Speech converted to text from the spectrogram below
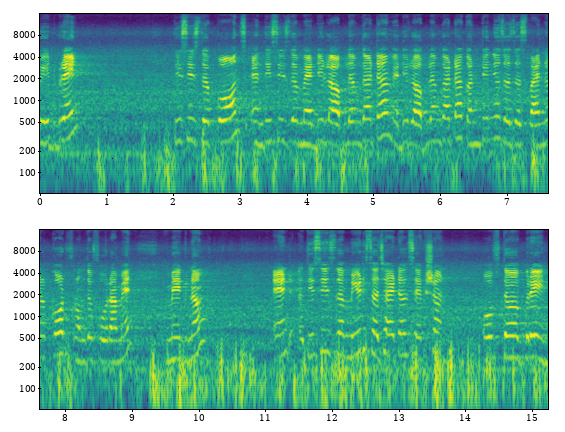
midbrain this is the pons and this is the medulla oblongata. Medulla oblongata continues as a spinal cord from the foramen magnum and this is the mid sagittal section of the brain.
